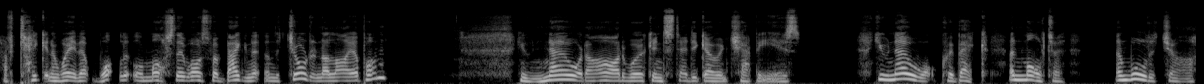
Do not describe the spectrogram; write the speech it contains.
have taken away that what little moss there was for Bagnet and the children to lie upon. You know what a hard-working, steady-going chap he is. You know what Quebec and Malta and Woolwich are,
